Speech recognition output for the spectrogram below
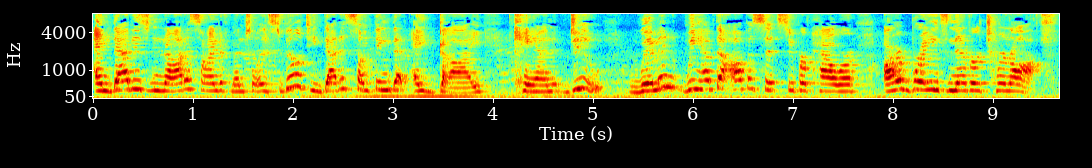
and that is not a sign of mental instability. That is something that a guy can do. Women, we have the opposite superpower. Our brains never turn off.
